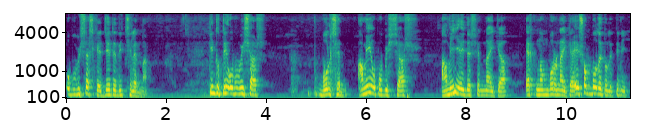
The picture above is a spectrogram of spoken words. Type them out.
অপবিশ্বাসকে যেতে দিচ্ছিলেন না। কিন্তু তে অপবিশ্বাস বলছেন, আমি অপবিশ্বাস, আমি এই দেশের নায়িকা, এক নম্বর নায়িকা, এসব বলে টলে তিনি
